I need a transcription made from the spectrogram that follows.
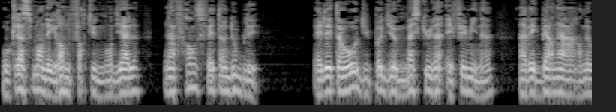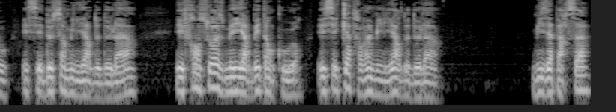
Au classement des grandes fortunes mondiales, la France fait un doublé. Elle est en haut du podium masculin et féminin avec Bernard Arnault et ses deux cents milliards de dollars, et Françoise Meyer-Bettencourt et ses quatre-vingts milliards de dollars. Mis à part ça,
